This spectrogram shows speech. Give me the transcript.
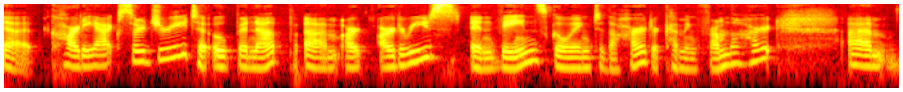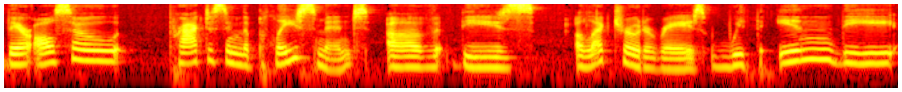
uh, cardiac surgery to open up um, art- arteries and veins going to the heart or coming from the heart. Um, they're also practicing the placement of these electrode arrays within the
